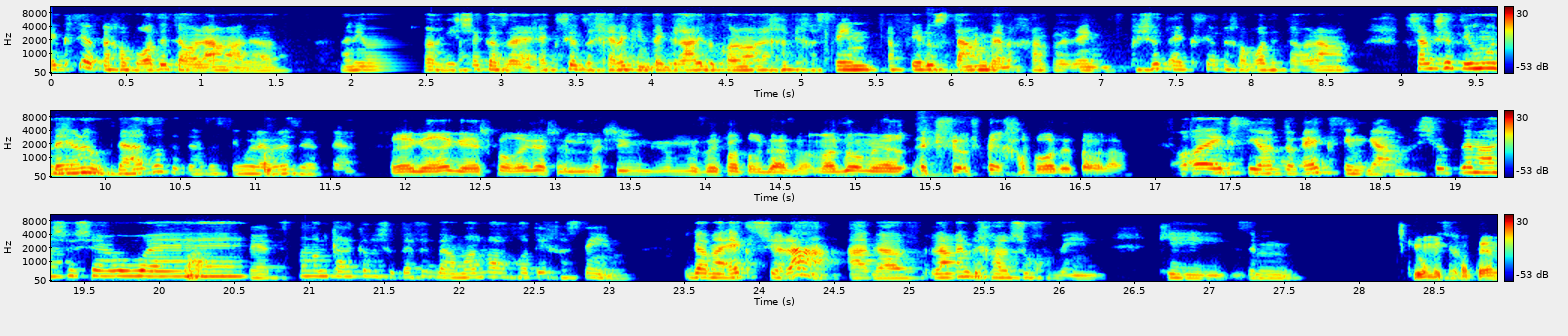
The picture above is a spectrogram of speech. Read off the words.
אקסיות מחברות את העולם, אגב. אני מרגישה שכזה, אקסיות זה חלק אינטגרלי בכל מערכת יחסים, אפילו סתם בין החברים. פשוט אקסיות מחברות את העולם. עכשיו כשתהיו מודעים לעובדה הזאת, אתם תשימו לב לזה יותר. רגע, רגע, יש פה רגע של נשים מזייפות אורגזמה. מה זה אומר אקסיות מחברות את העולם? או אקסיות או אקסים גם, פשוט זה משהו שהוא אה, מייצר המון קרקע משותפת בהמון מערכות יחסים. גם האקס שלה, אגב, למה הם בכלל שוכבים? כי זה, כי הוא מתחתן.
